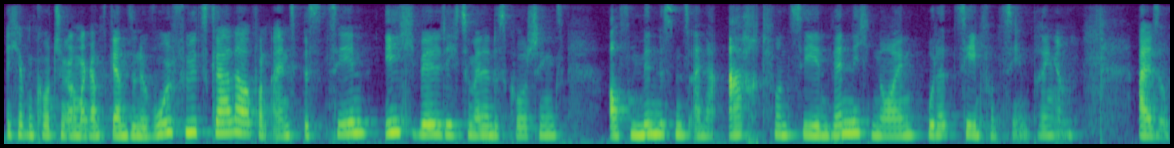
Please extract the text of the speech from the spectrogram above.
ich habe im Coaching auch mal ganz gern so eine Wohlfühlskala von 1 bis 10. Ich will dich zum Ende des Coachings auf mindestens eine 8 von 10, wenn nicht 9 oder 10 von 10 bringen. Also,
